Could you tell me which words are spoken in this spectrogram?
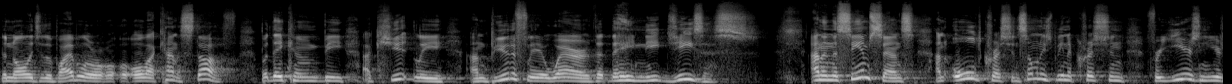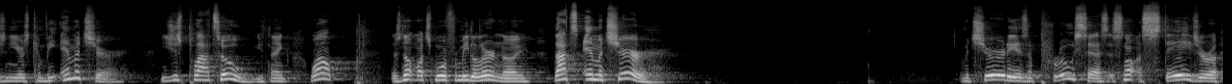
the knowledge of the Bible or, or, all that kind of stuff, but they can be acutely and beautifully aware that they need Jesus. And in the same sense, an old Christian, someone who's been a Christian for years and years and years, can be immature. You just plateau. You think, well, there's not much more for me to learn now. That's immature. Maturity is a process, it's not a stage or a,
